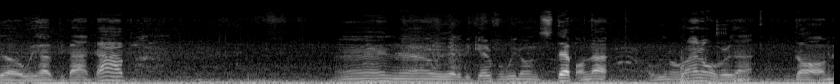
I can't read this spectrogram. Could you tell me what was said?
So we have to back up. And uh, we gotta be careful we don't step on that or we don't run over that dog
